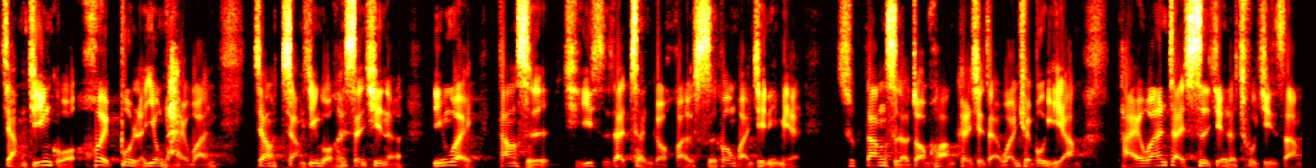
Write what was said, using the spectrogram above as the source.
蒋经国会不能用台湾？这样蒋经国很生气呢？因为当时其实在整个环时空环境里面，是当时的状况跟现在完全不一样。台湾在世界的处境上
